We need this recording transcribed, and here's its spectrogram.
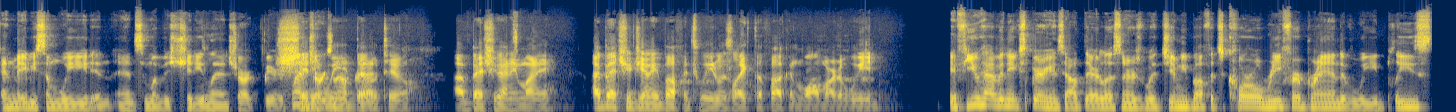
and maybe some weed and, and some of his shitty land shark beers. Shitty weed though too. I bet you any money. I bet you Jimmy Buffett's weed was like the fucking Walmart of weed. If you have any experience out there, listeners, with Jimmy Buffett's Coral Reefer brand of weed, please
